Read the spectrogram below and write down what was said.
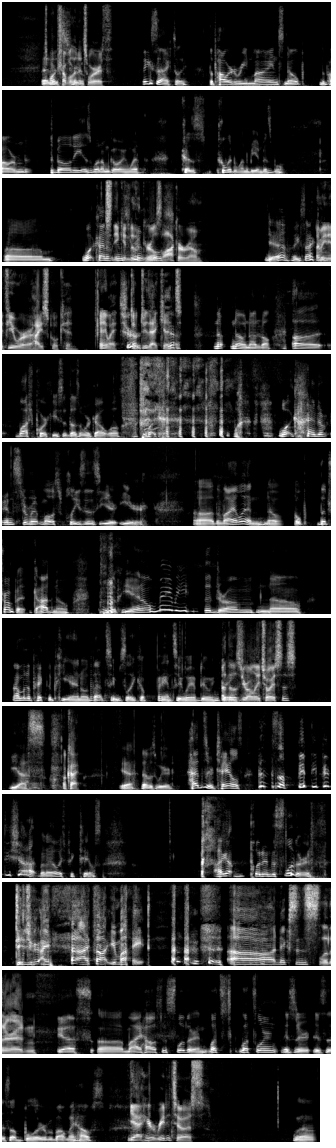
that More trouble than it's worth. Exactly. The power to read minds, nope. The power of invisibility is what I'm going with. Because who wouldn't want to be invisible? Um, what kind of Sneak into the girls' most- locker room. Yeah, exactly. I mean, if you were a high school kid. Anyway, Sure. don't do that, kids. no, no, not at all. Uh, watch Porky's. It doesn't work out well. What, what, what kind of instrument most pleases your ear? Uh, the violin? No. Nope. The trumpet? God, no. The piano? Maybe. The drum? No. I'm gonna pick the piano. That seems like a fancy way of doing Things. Are those your only choices? yes. Okay. Yeah, that was weird. Heads or tails? This is a 50-50 shot, but I always pick tails. I got put into Slytherin. Did you? I I thought you might. Ah, Nick's in Slytherin. Yes, uh, my house is Slytherin. Let's let's learn. Is there is this a blurb about my house? Yeah, here, read it to us. Well,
